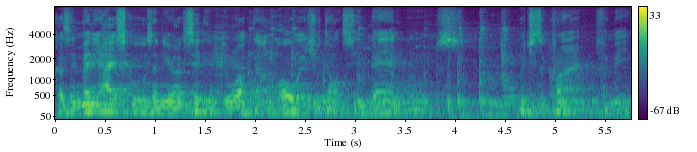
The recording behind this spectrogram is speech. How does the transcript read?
because in many high schools in New York City, you walk down hallways, you don't see band rooms, which is a crime for me.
